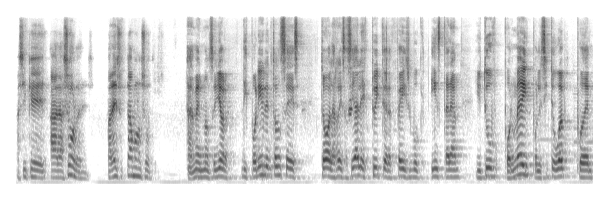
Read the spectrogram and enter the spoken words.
Así que a las órdenes, para eso estamos nosotros. Amén, Monseñor. Disponible entonces todas las redes sociales, Twitter, Facebook, Instagram, YouTube, por mail, por el sitio web, pueden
